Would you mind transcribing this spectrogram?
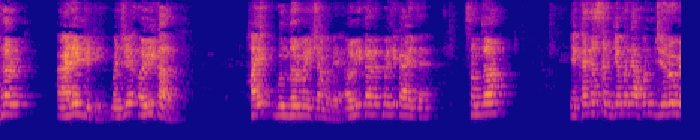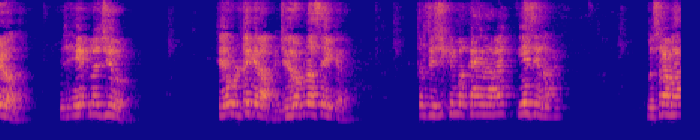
थर्ड आयडेंटिटी म्हणजे अविकारक हा एक गुणधर्म याच्यामध्ये आहे. अविकारक म्हणजे काय येते समजा एखाद्या संख्येमध्ये आपण झिरो मिळवलं म्हणजे ए प्लस झिरो. ते उलट केलं आपण झिरो प्लस ए केलं. तर त्याची किंमत काय येणार आहे? एच येणार आहे. दुसरा भाग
